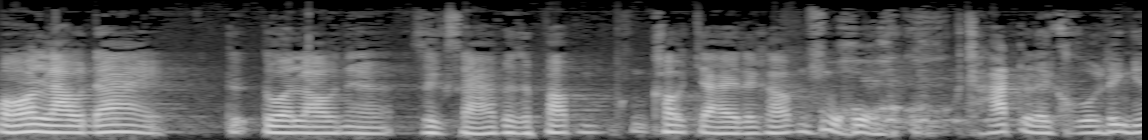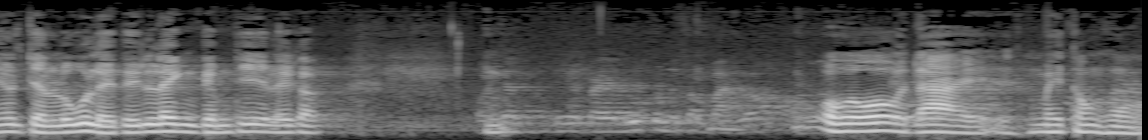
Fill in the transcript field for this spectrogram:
อ๋อเราได้ตัวเราเนี่ย ศึกษาเป็นสภาพเข้าใจเลยครับ โอ้โหชัดเลยครูอย่างเงี้ยจะรู้เลยที่เร่งเต็มที่เลยครับโอ้ได้ไม่ต้องห่วง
